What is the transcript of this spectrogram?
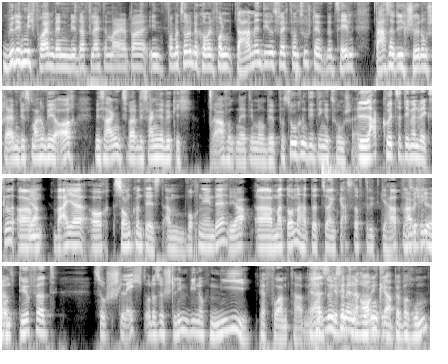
würde ich mich freuen, wenn wir da vielleicht einmal ein paar Informationen bekommen von Damen, die uns vielleicht von Zuständen erzählen. Das natürlich schön umschreiben. Das machen wir ja auch. Wir sagen zwar, wir sagen ja wirklich brav und nett immer und wir versuchen die Dinge zu umschreiben. Lack, kurzer Themenwechsel. Ähm, Ja. War ja auch Song Contest am Wochenende. Ja. Äh, Madonna hat dort so einen Gastauftritt gehabt. Hab so ich Ding gehört. Und dürfert so schlecht oder so schlimm wie noch nie performt haben. Ich Ja, habe nur gesehen eine Augenklappe. Warum?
